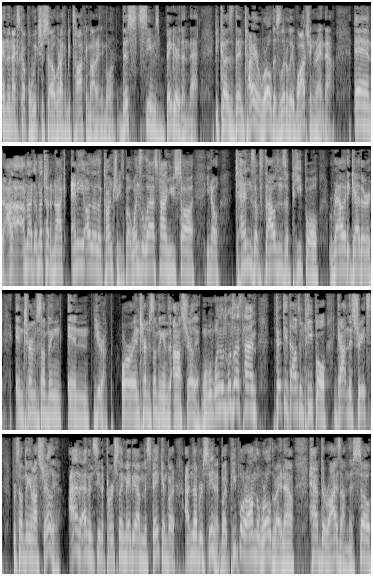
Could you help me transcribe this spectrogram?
in the next couple weeks or so we're not going to be talking about it anymore. This seems bigger than that because the entire world is literally watching right now. And I, am not I'm not trying to knock any other the countries, but when's the last time you saw you know tens of thousands of people rally together in terms of something in Europe or in terms of something in Australia? When, when, was the last time 50,000 people got in the streets for something in Australia? I haven't seen it personally. Maybe I'm mistaken, but I've never seen it. But people around the world right now have their eyes on this. So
